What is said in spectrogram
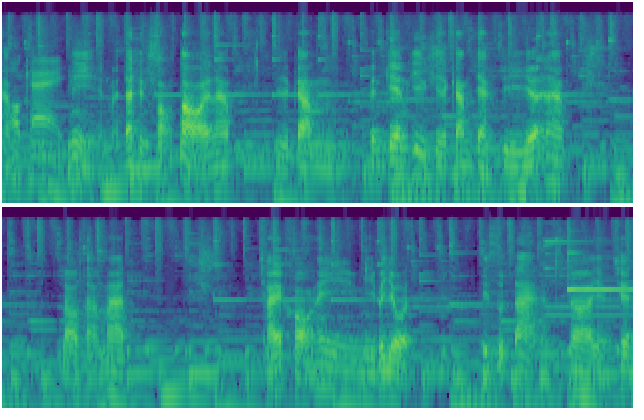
ครับ Okay. นี่เห็นไหมได้ถึง 2 ต่อเลยนะครับ กิจกรรมเป็นเกมที่กิจกรรมแจกฟรีเยอะนะครับ เราสามารถใช้ของให้มีประโยชน์ที่สุดได้นะครับก็อย่างเช่น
